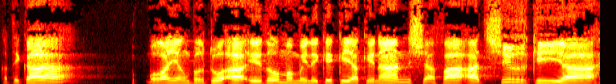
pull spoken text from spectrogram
Ketika orang yang berdoa itu memiliki keyakinan syafaat syirkiyah.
